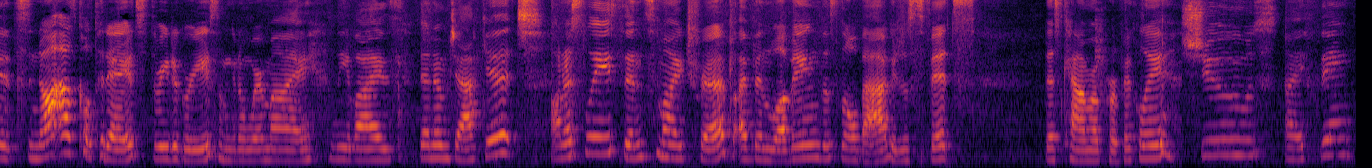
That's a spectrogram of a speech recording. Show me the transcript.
It's not as cold today, it's 3 degrees, so I'm gonna wear my Levi's denim jacket. Honestly, since my trip, I've been loving this little bag. It just fits this camera perfectly. Shoes, I think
